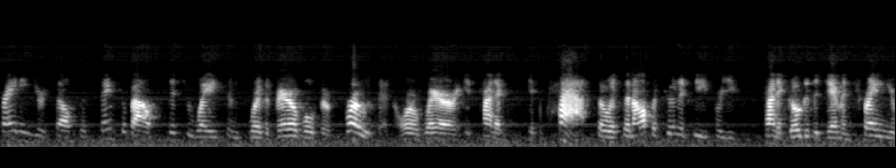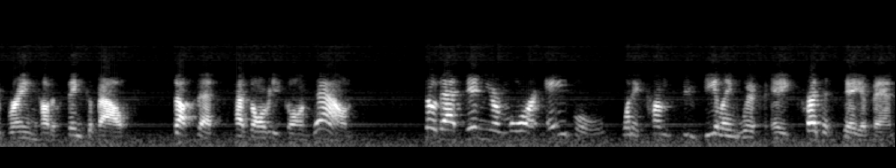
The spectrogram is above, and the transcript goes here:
training yourself to think about situations where the variables are frozen or where it's kind of it's past. So it's an opportunity for you to kind of go to the gym and train your brain how to think about stuff that has already gone down, so that then you're more able when it comes dealing with a present day event,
